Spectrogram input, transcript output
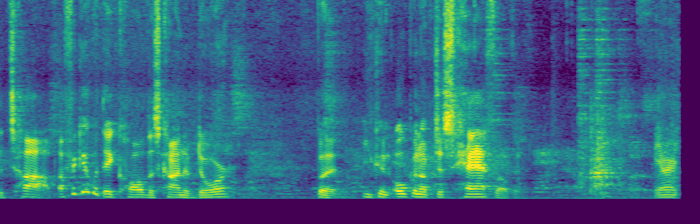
the top. I forget what they call this kind of door, but you can open up just half of it. All right.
